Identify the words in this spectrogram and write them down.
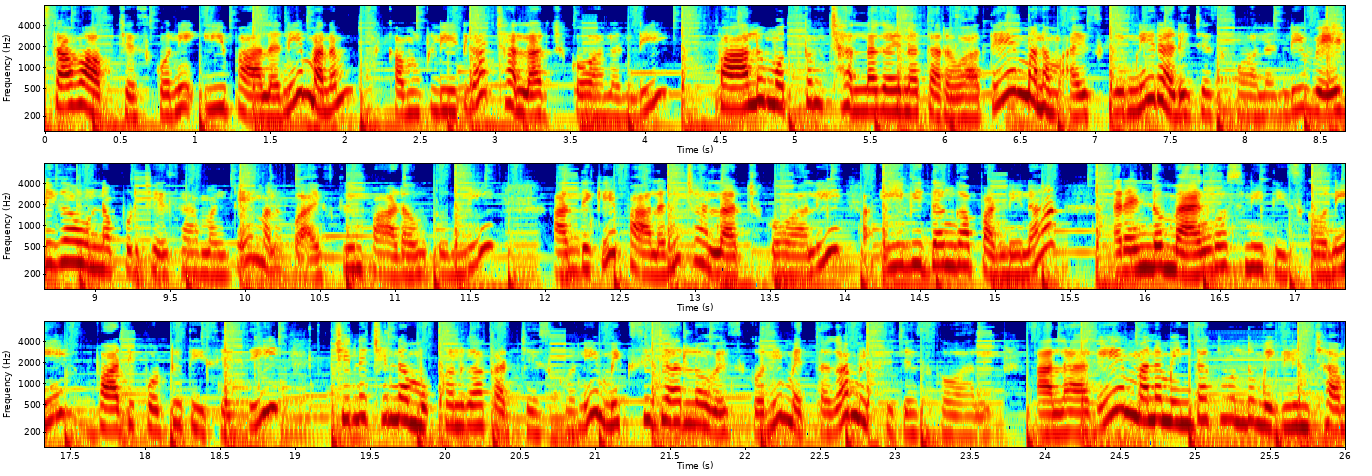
స్టవ్ ఆఫ్ చేసుకొని ఈ పాలని మనం కంప్లీట్గా చల్లార్చుకోవాలండి. పాలు మొత్తం చల్లగైన తర్వాతే మనం ఐస్ క్రీమ్ని రెడీ చేసుకోవాలండి. వేడిగా ఉన్నప్పుడు చేసామంటే మనకు ఐస్ క్రీమ్ పాడవుతుంది. అందుకే పాలని చల్లార్చుకోవాలి. ఈ విధంగా పండిన రెండు మ్యాంగోస్ని తీసుకొని వాటి పొట్టు తీసేసి చిన్న చిన్న ముక్కలుగా కట్ చేసుకొని మిక్సీ జార్లో వేసుకొని మెత్తగా మిక్సీ చేసుకోవాలి. అలాగే మనం ఇంతకుముందు మిగిలించాం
